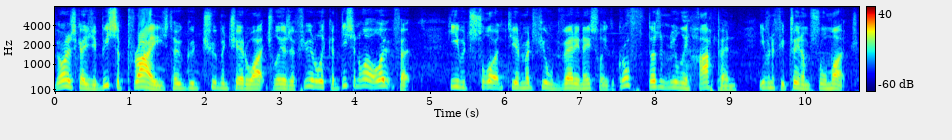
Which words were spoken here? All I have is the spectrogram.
Be honest, guys, you'd be surprised how good Chumanchero actually is. If you're like a decent little outfit, he would slot into your midfield very nicely. The growth doesn't really happen, even if you train him so much.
